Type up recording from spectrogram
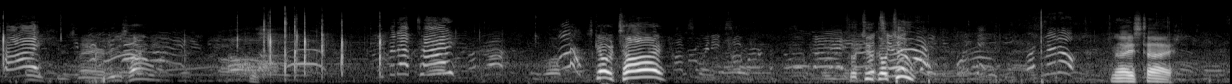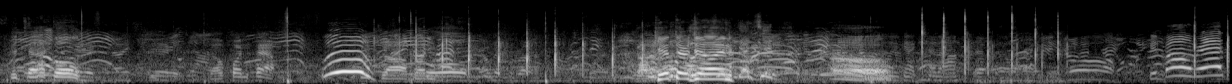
Ty. Who's there? Who's home? Keep it up, Ty. Let's go, Ty. Go two, go two. Nice tie. Good tackle. Now find the pass. Woo! Job, buddy. Get there, Dylan. That's it. Oh, I got cut off. Good ball, Red.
